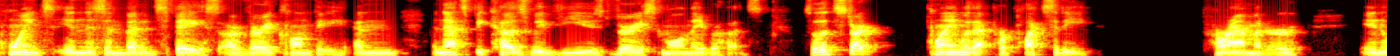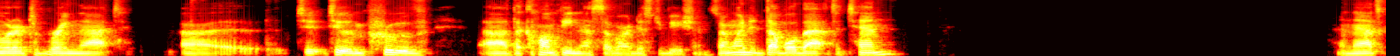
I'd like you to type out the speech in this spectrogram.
points in this embedded space are very clumpy, and, and that's because we've used very small neighborhoods. So let's start playing with that perplexity parameter in order to bring that uh, to, to improve uh, the clumpiness of our distribution. So I'm going to double that to 10. And that's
